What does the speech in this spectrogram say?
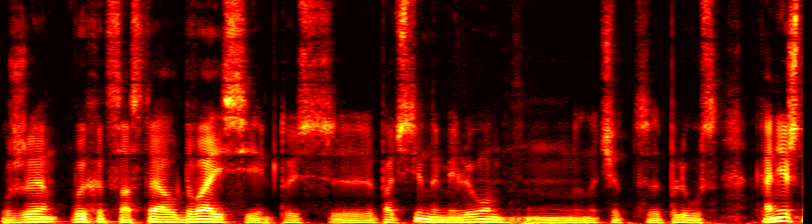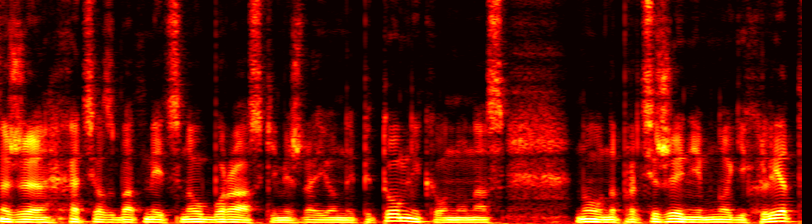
уже выход составил 2,7, то есть э, почти на миллион значит, плюс. Конечно же, хотелось бы отметить Новобуравский межрайонный питомник. Он у нас ну, на протяжении многих лет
